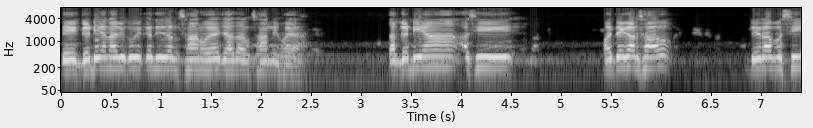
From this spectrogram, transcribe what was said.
ਤੇ ਗੱਡੀਆਂ ਦਾ ਵੀ ਕੋਈ ਕਦੀ ਨੁਕਸਾਨ ਹੋਇਆ, ਜ਼ਿਆਦਾ ਨੁਕਸਾਨ ਨਹੀਂ ਹੋਇਆ। ਤਾਂ ਗੱਡੀਆਂ ਅਸੀਂ ਫਤਿਹਗੜ੍ਹ ਸਾਹਿਬ ਡੇਰਾਬੱਸੀ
